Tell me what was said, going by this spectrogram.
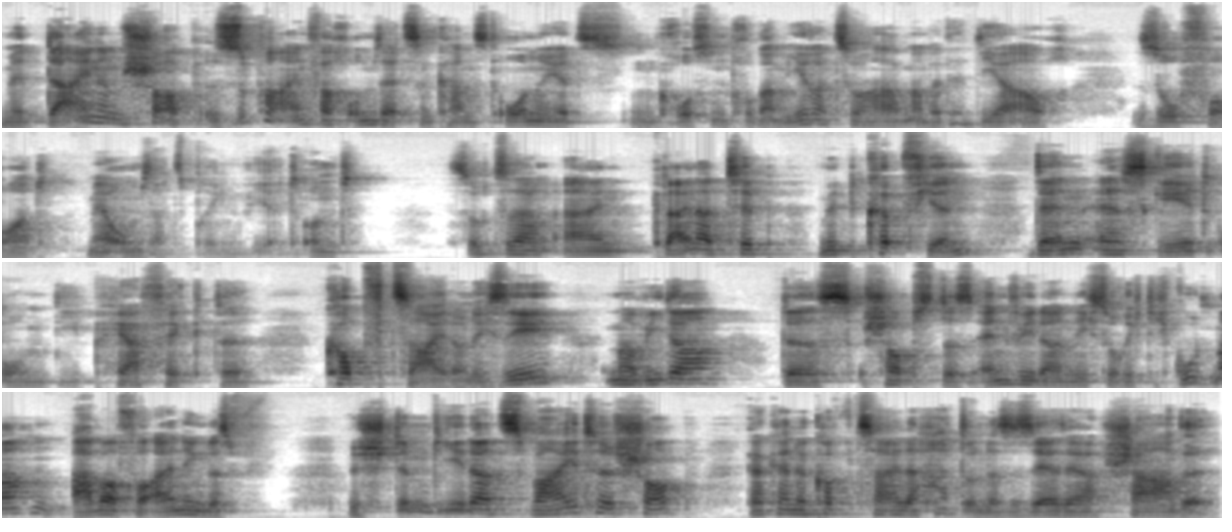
mit deinem Shop super einfach umsetzen kannst, ohne jetzt einen großen Programmierer zu haben, aber der dir auch sofort mehr Umsatz bringen wird. Und sozusagen ein kleiner Tipp mit Köpfchen, denn es geht um die perfekte Kopfzeile. Und ich sehe immer wieder, dass Shops das entweder nicht so richtig gut machen, aber vor allen Dingen, dass bestimmt jeder zweite Shop gar keine Kopfzeile hat. Und das ist sehr, sehr schade.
